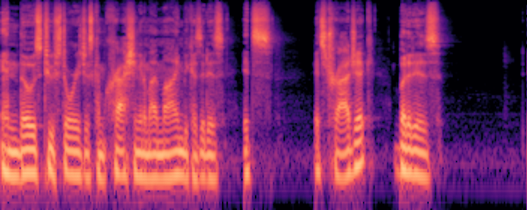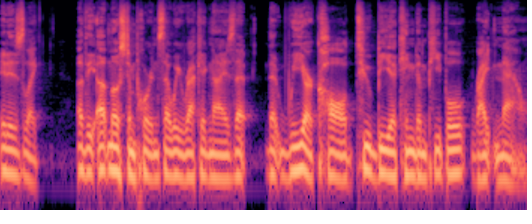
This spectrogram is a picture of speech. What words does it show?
And those two stories just come crashing into my mind because it is it's it's tragic, but it is it is like of the utmost importance that we recognize that that we are called to be a kingdom people right now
